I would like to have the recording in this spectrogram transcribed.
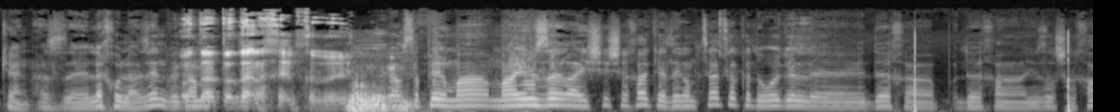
כן, אז אה, לכו להאזין, וגם, תודה, תודה לכם חברים. וגם ספיר מה, מה היוזר האישי שלך, כי אתה גם מצייץ על כדורגל אה, דרך, ה, דרך היוזר שלך,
